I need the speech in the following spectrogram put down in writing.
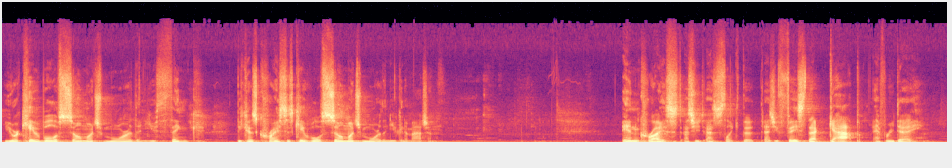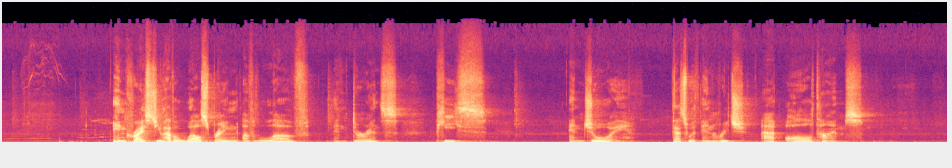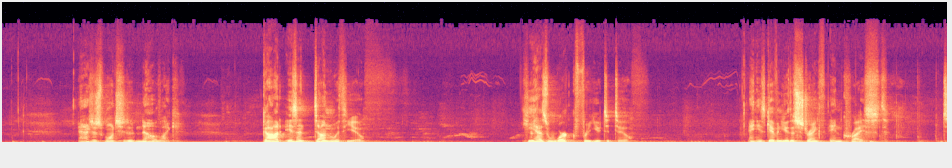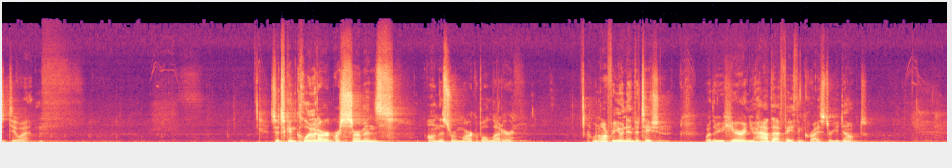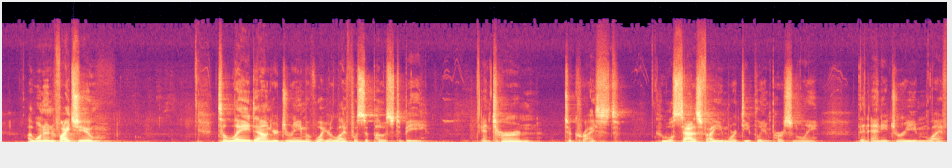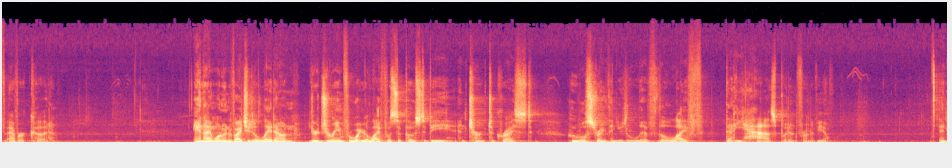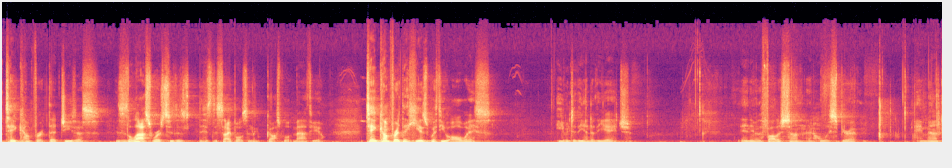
You are capable of so much more than you think because Christ is capable of so much more than you can imagine in Christ, as you, as like the, as you face that gap every day, in Christ, you have a wellspring of love, endurance, peace, and joy that's within reach at all times. And I just want you to know like, God isn't done with you, He has work for you to do. And He's given you the strength in Christ to do it. So, to conclude our, our sermons on this remarkable letter, I want to offer you an invitation, whether you're here and you have that faith in Christ or you don't. I want to invite you to lay down your dream of what your life was supposed to be and turn to Christ, who will satisfy you more deeply and personally than any dream life ever could. And I want to invite you to lay down your dream for what your life was supposed to be and turn to Christ, who will strengthen you to live the life that He has put in front of you. And take comfort that Jesus, this is the last words to his, his disciples in the Gospel of Matthew. Take comfort that He is with you always, even to the end of the age. In the name of the Father, Son, and Holy Spirit. Amen.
